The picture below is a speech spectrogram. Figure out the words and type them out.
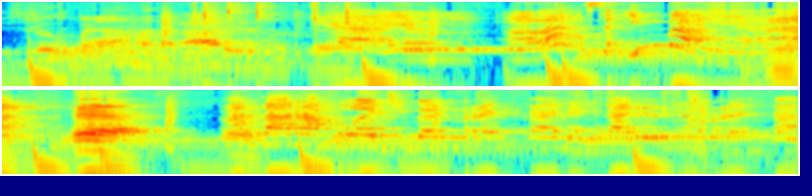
Justru kebanyakan wanita karir. Ya, yang malah seimbang ya. Iya. Iya. betul. Antara kewajiban mereka dan karirnya mereka.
